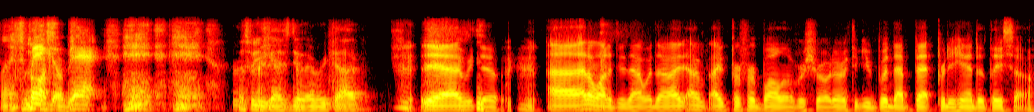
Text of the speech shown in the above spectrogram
Let's make a bet. That's what you guys do every time. Yeah, we do. Uh, I don't want to do that one though. I, I, I prefer Ball over Schroeder. I think you win that bet pretty handedly. So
